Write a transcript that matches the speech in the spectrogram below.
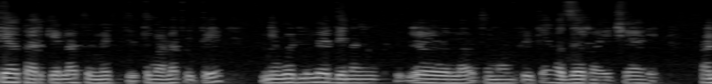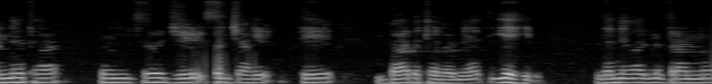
त्या तारखेला तुम्ही तुम्हाला तिथे निवडलेल्या दिनांकला तुम्हाला तिथे हजर राहायचे आहे. अन्यथा तुमचं जे संच आहे ते बाद ठरवण्यात येईल. धन्यवाद मित्रांनो.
